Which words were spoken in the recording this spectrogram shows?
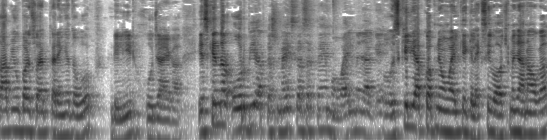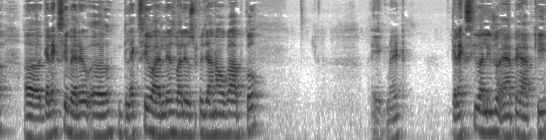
तो आप यूँ पर स्वाइप करेंगे तो वो डिलीट हो जाएगा। इसके अंदर और भी आप कस्टमाइज कर सकते हैं मोबाइल में जाके। तो इसके लिए आपको अपने मोबाइल के गैलेक्सी वॉच में जाना होगा। गैलेक्सी गैलेक्सी वायरलेस वाले उस पर जाना होगा आपको। एक मिनट गैलेक्सी वाली जो ऐप है आपकी,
